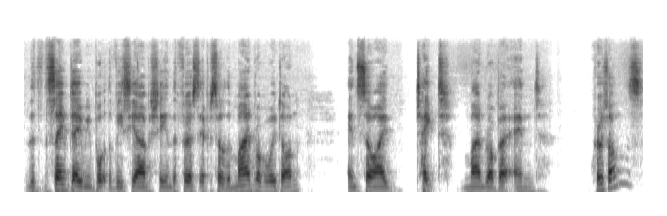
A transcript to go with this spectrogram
the, the same day we bought the VCR machine, the first episode of The Mind Robber went on. And so I taped Mind Robber and Krotons,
